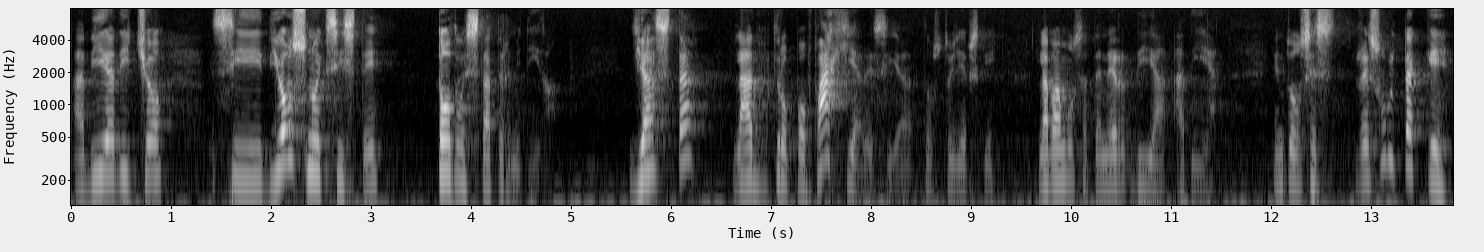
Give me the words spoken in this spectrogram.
había dicho, si Dios no existe, todo está permitido. Ya está la antropofagia, decía Dostoyevsky, la vamos a tener día a día. Entonces, resulta que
